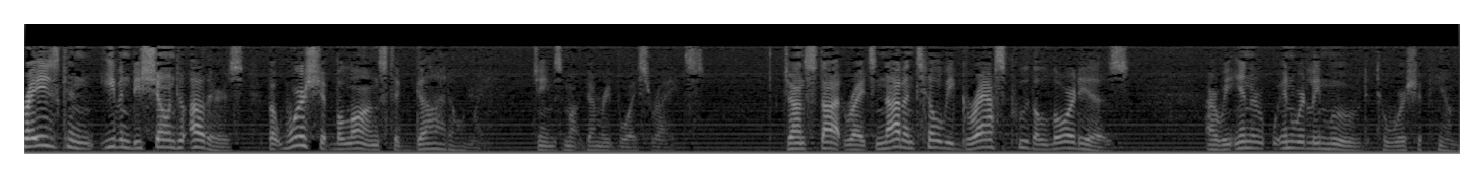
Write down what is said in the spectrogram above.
praise can even be shown to others, but worship belongs to God only, James Montgomery Boice writes. John Stott writes, Not until we grasp who the Lord is are we inwardly moved to worship Him.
